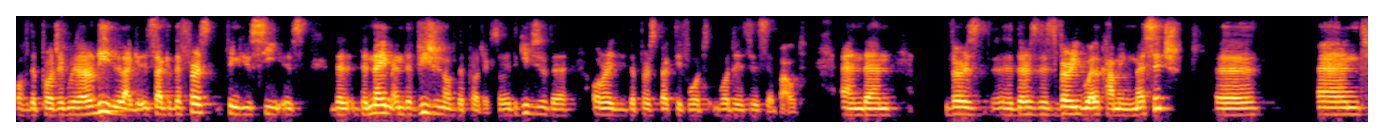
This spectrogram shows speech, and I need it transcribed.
of the project, which I really like. It's like the first thing you see is the, the name and the vision of the project. So it gives you the already the perspective what what it is about. And then there's uh, there's this very welcoming message, uh, and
